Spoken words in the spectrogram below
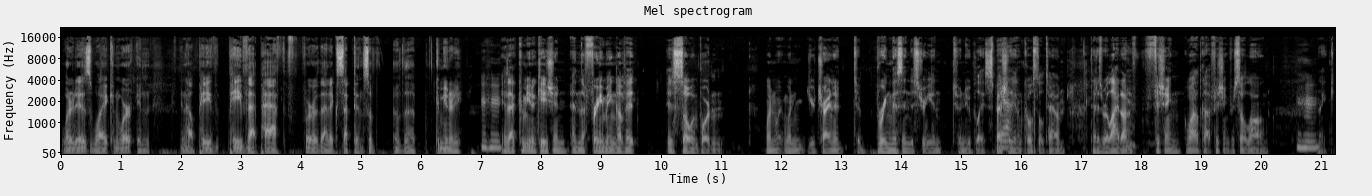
what it is why it can work and and help pave pave that path for that acceptance of of the community. Mm-hmm. Yeah, that communication and the framing of it is so important when when you're trying to, to bring this industry into a new place, especially Yeah. in a coastal town that has relied on fishing, wild caught fishing for so long. Mm-hmm. Like,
